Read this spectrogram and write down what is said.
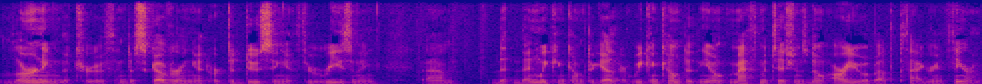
learning the truth and discovering it or deducing it through reasoning. Um, th- then we can come together. We can come to, you know, mathematicians don't argue about the Pythagorean theorem.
